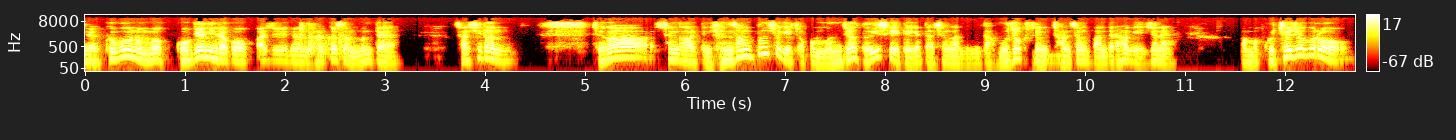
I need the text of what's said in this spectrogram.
예, 그분은 뭐 고견이라고까지는 할 것은 없는데 사실은 제가 생각할 때는 현상 분석이 조금 먼저 더 있어야 되겠다 생각됩니다. 무적성 찬성 반대를 하기 이전에 아마 구체적으로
